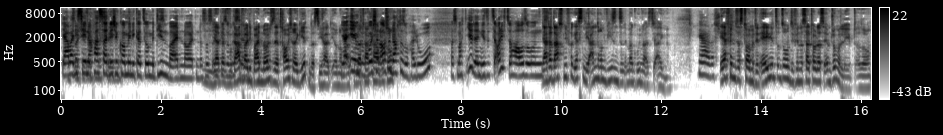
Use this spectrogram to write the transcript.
Ja, aber die Szene Sachen, passt halt nicht in deswegen- Kombination mit diesen beiden Leuten. Das ist ja, irgendwie so ein gerade weil die beiden Leute sehr traurig reagierten, dass die halt ihren ja, normalen eben, Schultag wo ich dann auch schon so. dachte so, hallo, was macht ihr denn? Ihr sitzt ja auch nicht zu Hause und... Ja, da darfst du nie vergessen, die anderen Wiesen sind immer grüner als die eigenen. Ja, das stimmt. Er findet das toll mit den Aliens und so und sie findet es halt toll, dass er im Dschungel lebt. Also,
